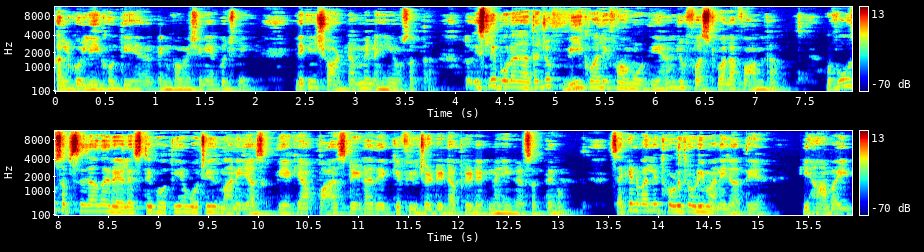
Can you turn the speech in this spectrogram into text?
कल को लीक होती है इन्फॉर्मेशन या कुछ भी, लेकिन शॉर्ट टर्म में नहीं हो सकता। तो इसलिए बोला जाता है जो वीक वाली फॉर्म होती है ना, जो फ़र्स्ट वाला फॉर्म था, वो सबसे ज़्यादा रियलिस्टिक होती है, वो चीज़ मानी जा सकती है कि आप पास डेटा देख के फ्यूचर डेटा प्रिडिक्ट नहीं कर सकते हो। सेकेंड वाली थोड़ी थोड़ी मानी जाती है कि हाँ भाई,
